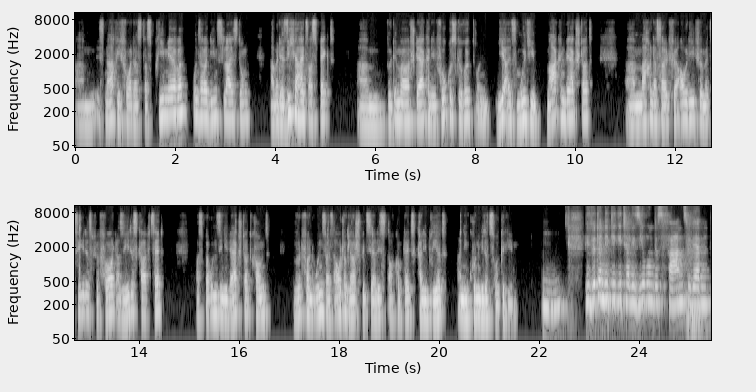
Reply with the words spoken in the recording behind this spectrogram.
ähm, ist nach wie vor das, das Primäre unserer Dienstleistung. Aber der Sicherheitsaspekt ähm, wird immer stärker in den Fokus gerückt und wir als Multimarkenwerkstatt ähm, machen das halt für Audi, für Mercedes, für Ford, also jedes Kfz, was bei uns in die Werkstatt kommt, wird von uns als Autoglas-Spezialist auch komplett kalibriert an den Kunden wieder zurückgegeben. Mhm. Wie wird denn die Digitalisierung des Fahrens, wie werden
